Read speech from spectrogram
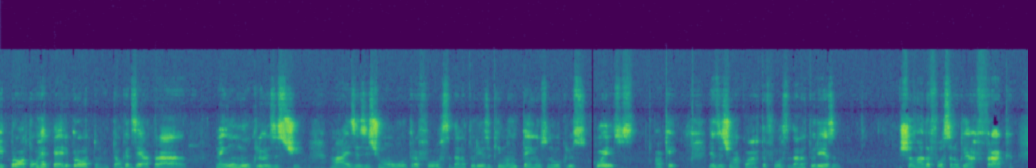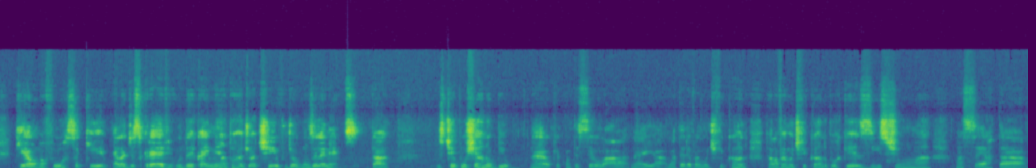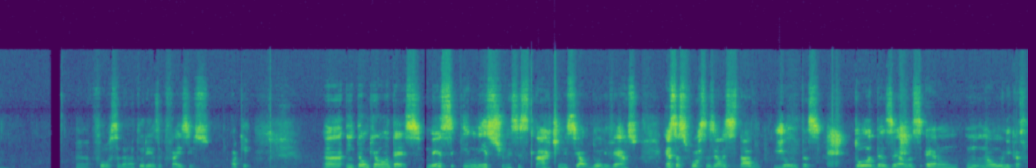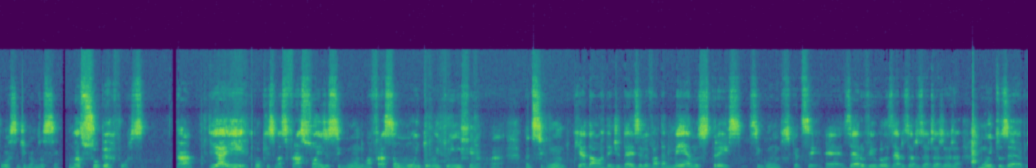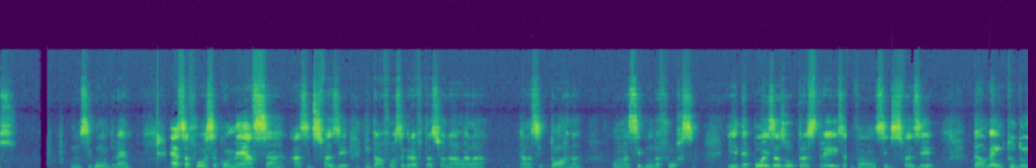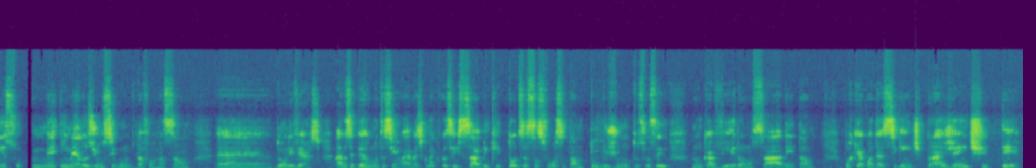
e próton repele próton. Então, quer dizer, era para nenhum núcleo existir mas existe uma outra força da natureza que mantém os núcleos coesos. Ok. E existe uma quarta força da natureza chamada força nuclear fraca, que é uma força que ela descreve o decaimento radioativo de alguns elementos, tá? Tipo Chernobyl, né, o que aconteceu lá, né, e a matéria vai modificando. Então ela vai modificando porque existe uma, uma certa uh, força da natureza que faz isso. Ok. Uh, então, o que acontece? Nesse início, nesse start inicial do universo, essas forças elas estavam juntas. Todas elas eram uma única força, digamos assim. Uma super força. Tá? E aí, pouquíssimas frações de segundo, uma fração muito, muito ínfima uh, de segundo, que é da ordem de 10 elevado a menos 3 segundos, quer dizer, é 0,00000, muitos zeros, um segundo, né? essa força começa a se desfazer. Então a força gravitacional ela, ela se torna uma segunda força. E depois as outras três vão se desfazer. Também tudo isso em, menos de um segundo da formação é, do universo. Aí você pergunta assim, Ué, mas como é que vocês sabem que todas essas forças estavam tudo juntos? Vocês nunca viram, não sabem e tal? Porque acontece o seguinte, para a gente ter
